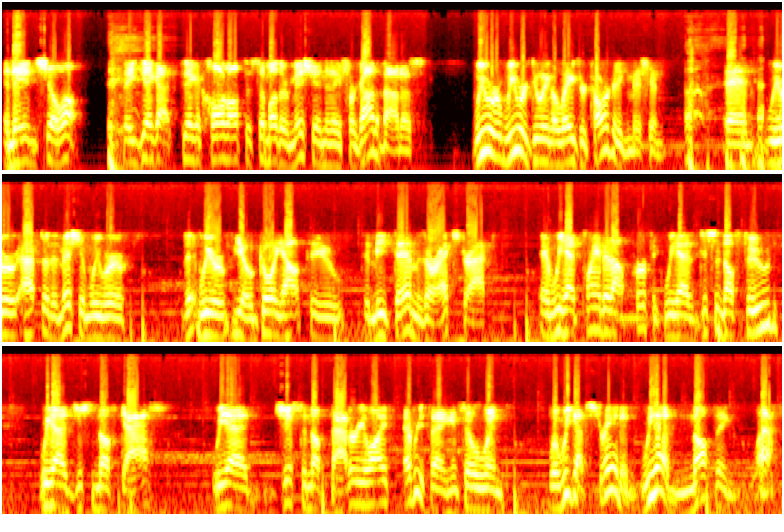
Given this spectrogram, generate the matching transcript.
and they didn't show up. They, they got they got called off to some other mission, and they forgot about us. We were we were doing a laser targeting mission, and we were after the mission we were we were you know going out to to meet them as our extract, and we had planned it out perfect. We had just enough food, we had just enough gas, we had just enough battery life, everything. And so when when we got stranded, we had nothing left.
